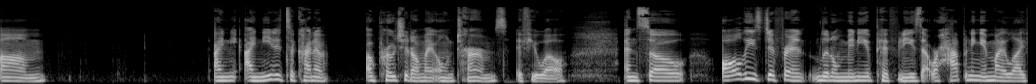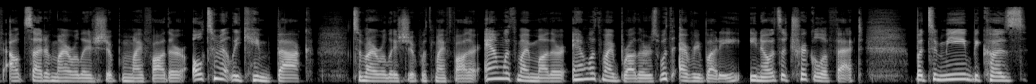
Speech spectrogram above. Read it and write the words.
Um, I, I needed to kind of approach it on my own terms, if you will. And so all these different little mini epiphanies that were happening in my life outside of my relationship with my father ultimately came back to my relationship with my father and with my mother and with my brothers, with everybody. You know, it's a trickle effect. But to me, because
